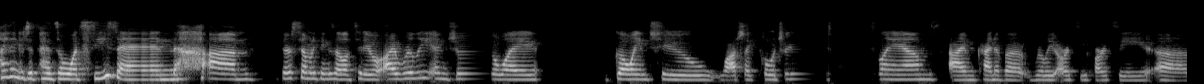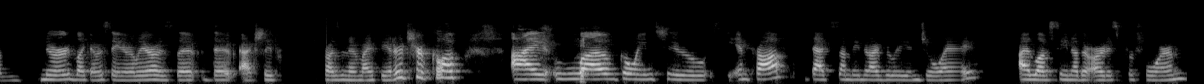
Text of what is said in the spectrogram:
I think it depends on what season. Um, there's so many things I love to do. I really enjoy going to watch like poetry slams. I'm kind of a really artsy fartsy um, nerd. Like I was saying earlier, I was the the actually president of my theater troupe club. I love going to see improv. That's something that I really enjoy. I love seeing other artists perform.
